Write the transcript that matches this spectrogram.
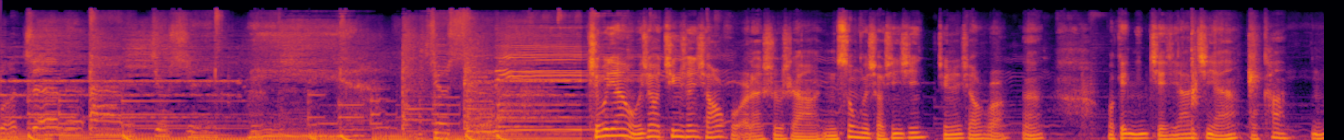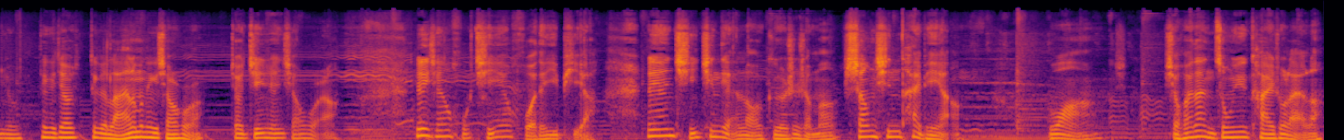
我真的爱的就是直播间有个叫精神小伙的，是不是啊？你送个小心心，精神小伙，嗯，我给你姐姐家禁言，我看你就那个叫这个来了吗？那个小伙叫精神小伙啊。任贤齐也火的一批啊。任贤齐经典老歌是什么？伤心太平洋。哇，小坏蛋你终于开出来了。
